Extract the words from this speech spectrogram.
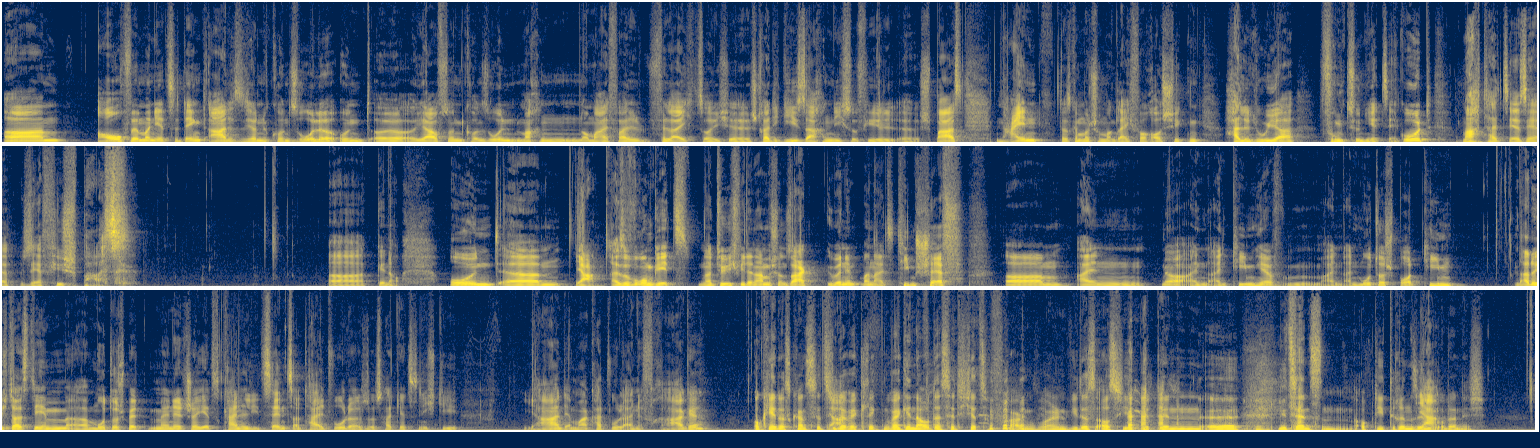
Ähm, auch wenn man jetzt denkt, ah, das ist ja eine Konsole und äh, ja, auf so einen Konsolen machen im Normalfall vielleicht solche Strategiesachen nicht so viel äh, Spaß. Nein, das kann man schon mal gleich vorausschicken. Halleluja, funktioniert sehr gut, macht halt sehr, sehr, sehr viel Spaß. Äh, genau. Und ähm, ja, also worum geht's? Natürlich, wie der Name schon sagt, übernimmt man als Teamchef ähm, ein, ja, ein, ein Team hier, ein, ein Motorsportteam Dadurch, dass dem äh, Motorsportmanager jetzt keine Lizenz erteilt wurde, also es hat jetzt nicht die, ja, der Marc hat wohl eine Frage. Okay, das kannst du jetzt ja. wieder wegklicken, weil genau das hätte ich jetzt so fragen wollen, wie das aussieht mit den äh, Lizenzen, ob die drin sind ja. oder nicht.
